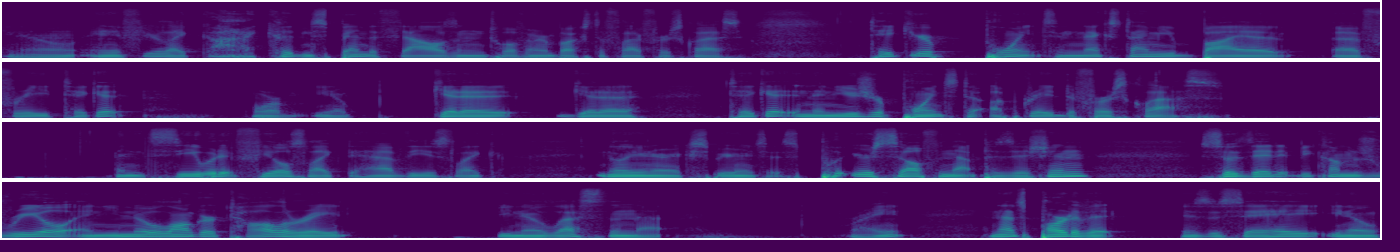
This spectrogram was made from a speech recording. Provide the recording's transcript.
You know, and if you're like, God, I couldn't spend a thousand, twelve hundred bucks to fly first class, take your points and next time you buy a, a free ticket or, you know, get a get a ticket and then use your points to upgrade to first class and see what it feels like to have these like millionaire experiences. Put yourself in that position so that it becomes real and you no longer tolerate, you know, less than that. Right. And that's part of it is to say, hey, you know,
